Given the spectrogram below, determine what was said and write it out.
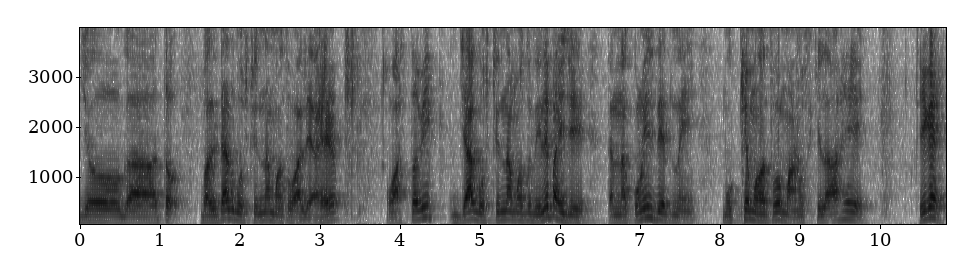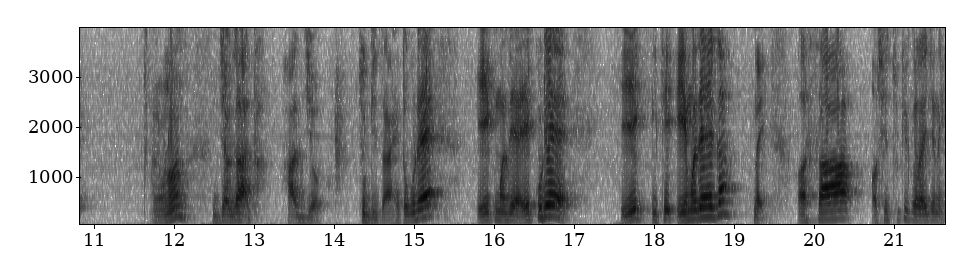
जगात भलत्याच गोष्टींना महत्त्व आले आहे. वास्तविक ज्या गोष्टींना महत्त्व दिले पाहिजे त्यांना कोणीच देत नाही. मुख्य महत्त्व माणुसकीला आहे. ठीक आहे? आणि म्हणून जगात हा जो चुकीचा आहे तो कुठे आहे? एकमध्ये आहे. एक कुठे आहे? एक इथे एमध्ये आहे का? नाही. असा अशी चुकी करायची नाही.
